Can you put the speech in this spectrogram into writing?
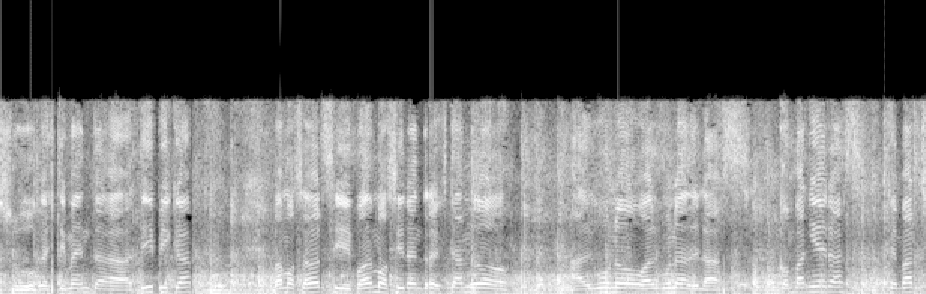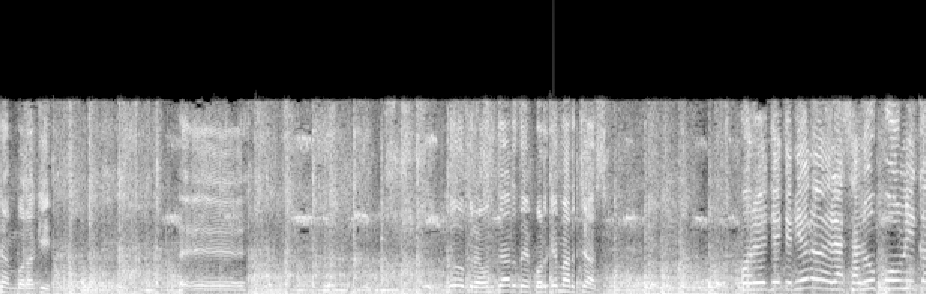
su vestimenta típica. Vamos a ver si podemos ir entrevistando a alguno o alguna de las compañeras que marchan por aquí. Eh, Puedo preguntarte por qué marchas. por el deterioro de la salud pública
